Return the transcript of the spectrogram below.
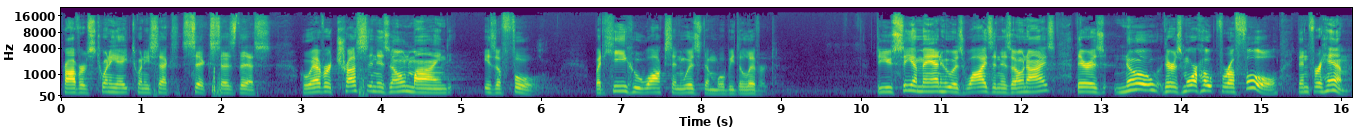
Proverbs 28 26 says this Whoever trusts in his own mind is a fool, but he who walks in wisdom will be delivered. Do you see a man who is wise in his own eyes? There is no there is more hope for a fool than for him.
